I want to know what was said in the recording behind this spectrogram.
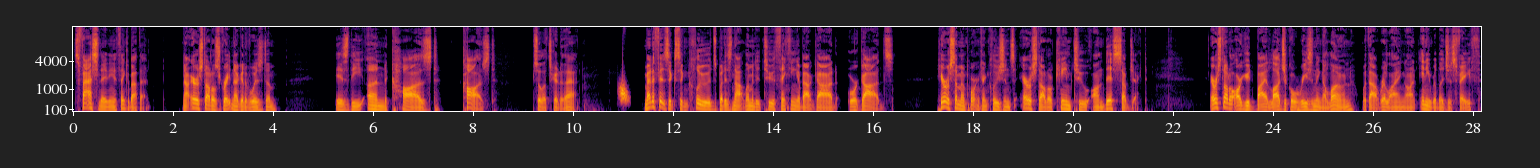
It's fascinating to think about that. Now, Aristotle's great nugget of wisdom is the uncaused caused. So let's go to that. Metaphysics includes, but is not limited to, thinking about God or gods. Here are some important conclusions Aristotle came to on this subject. Aristotle argued by logical reasoning alone, without relying on any religious faith,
